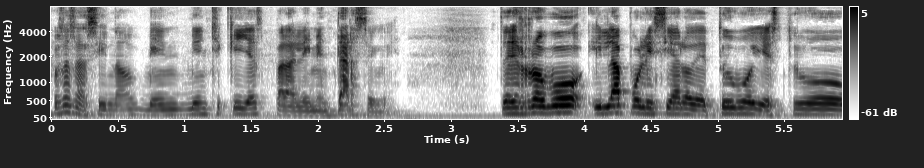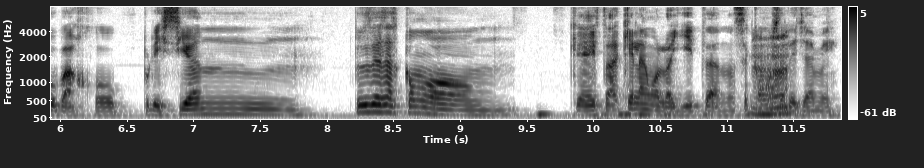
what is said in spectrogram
cosas así, ¿no? Bien, bien chiquillas para alimentarse, güey. Entonces robó y la policía lo detuvo y estuvo bajo prisión, pues de esas como que está aquí en la molollita, no sé cómo se le llame,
